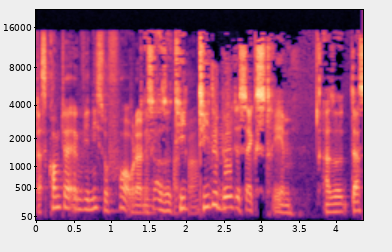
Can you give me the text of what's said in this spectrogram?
Das kommt ja irgendwie nicht so vor, oder? Das nicht? also Ti Titelbild ist extrem. Also das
